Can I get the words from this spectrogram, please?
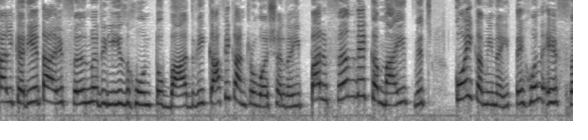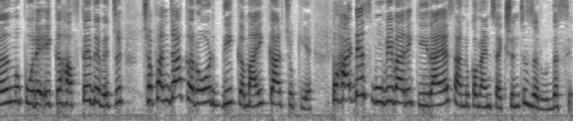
ਗੱਲ ਕਰੀਏ ਤਾਂ ਇਹ ਫਿਲਮ ਰਿਲੀਜ਼ ਹੋਣ ਤੋਂ ਬਾਅਦ ਵੀ ਕਾਫੀ ਕੰਟਰੋਵਰਸ਼ੀਅਲ ਰਹੀ, ਪਰ ਫਿਲਮ ਦੇ ਕਮਾਈ ਵਿੱਚ ਕੋਈ ਕਮੀ ਨਹੀਂ ਤੇ ਹੁਣ ਇਹ ਫਿਲਮ ਪੂਰੇ ਇੱਕ ਹਫ਼ਤੇ ਦੇ ਵਿੱਚ 56 ਕਰੋੜ ਦੀ ਕਮਾਈ ਕਰ ਚੁੱਕੀ ਹੈ। ਤੁਹਾਡੇ ਇਸ ਮੂਵੀ ਬਾਰੇ ਕੀ ਰਾਏ ਹੈ ਸਾਨੂੰ ਕਮੈਂਟ ਸੈਕਸ਼ਨ 'ਚ ਜ਼ਰੂਰ ਦੱਸਿਓ।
